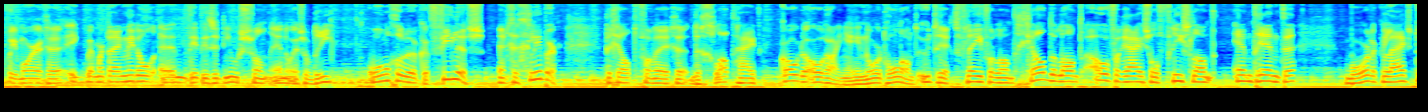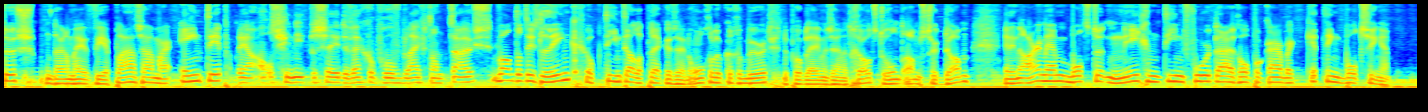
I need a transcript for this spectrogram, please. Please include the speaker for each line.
Speaker 1: Goedemorgen, ik ben Martijn Middel en dit is het nieuws van NOS op 3. Ongelukken, files en geglibber. De geldt vanwege de gladheid code oranje in Noord-Holland, Utrecht, Flevoland, Gelderland, Overijssel, Friesland en Drenthe. Behoorlijke lijst dus. Daarom heeft Weerplaza maar één tip.
Speaker 2: Ja, als je niet per se de weg op hoeft, blijf dan thuis.
Speaker 1: Want het is link. Op tientallen plekken zijn ongelukken gebeurd. De problemen zijn het grootst rond Amsterdam. En in Arnhem botsten 19 voertuigen op elkaar bij kettingbotsingen.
